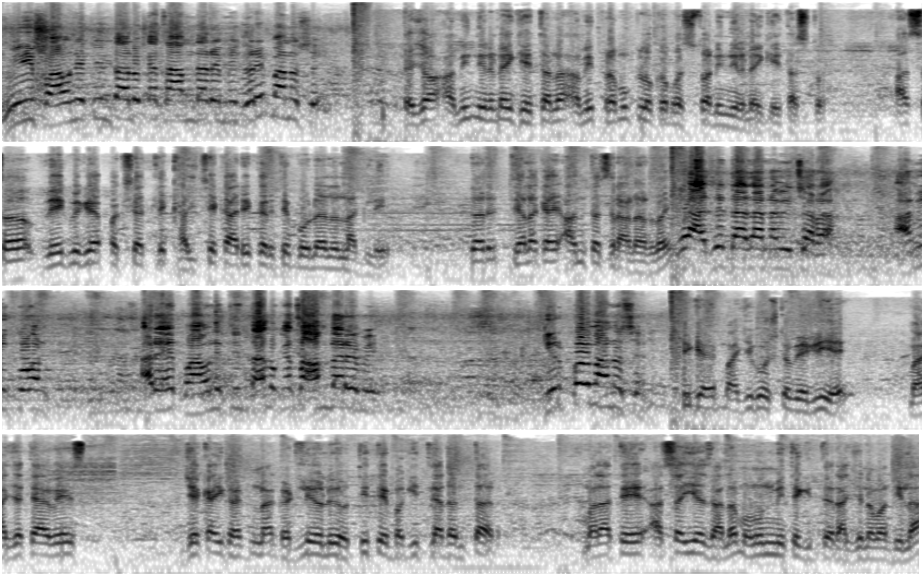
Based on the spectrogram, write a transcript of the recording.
मी पावणे तीन तालुक्याचा आमदार आहे मी गरीब माणूस आहे. त्याच्यावर आम्ही निर्णय घेताना आम्ही प्रमुख लोक बसतो आणि निर्णय घेत असतो. असं वेगवेगळ्या पक्षातले खालचे कार्यकर्ते बोलायला लागले तर त्याला काही अंतच राहणार नाही. हे अजित दादांना विचारा. आम्ही कोण? अरे पावणे तीन तालुक्याचा आमदार आहे मी. किरकोळ माणूस आहे. ठीक आहे माझी गोष्ट वेगळी आहे. माझ्या त्यावेळेस जे काही घटना घडलेली होती ते बघितल्यानंतर मला ते असह्य झालं म्हणून मी ते राजीनामा दिला.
